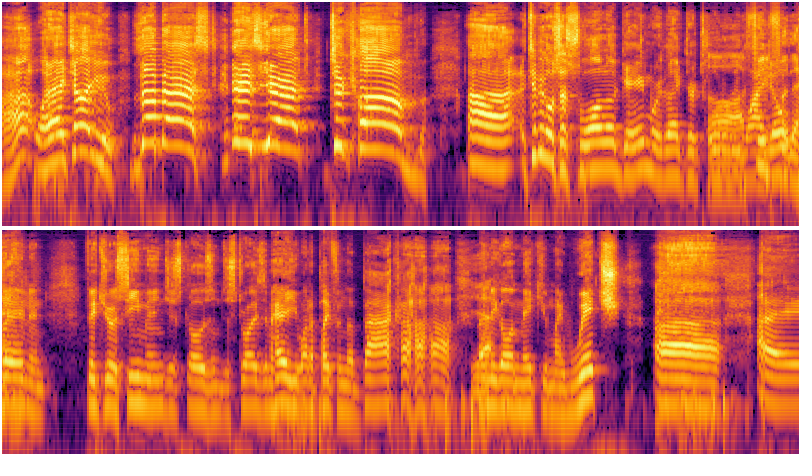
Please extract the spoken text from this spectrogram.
Uh, what I tell you, the best is yet to come. Uh, a typical Sassuolo game where like they're totally Oh, wide open and Victor Osimhen just goes and destroys them. Hey, you want to play from the back? Ha ha ha! Yeah. Let me go and make you my witch. Uh, uh,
